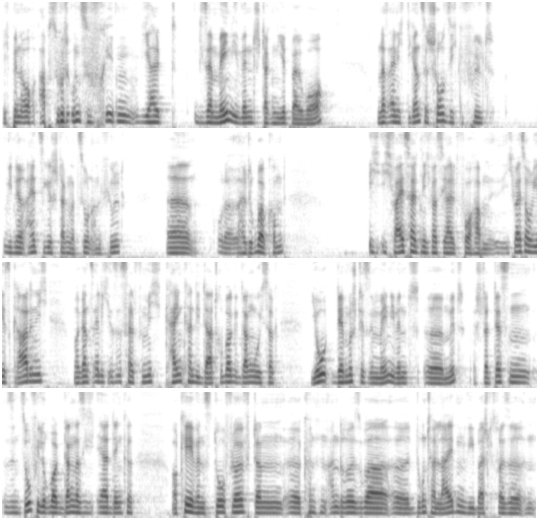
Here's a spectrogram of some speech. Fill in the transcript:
Ich bin auch absolut unzufrieden, wie halt dieser Main-Event stagniert bei War. Und dass eigentlich die ganze Show sich gefühlt wie eine einzige Stagnation anfühlt. äh, oder halt rüberkommt. Ich, ich weiß halt nicht, was sie halt vorhaben. Ich weiß auch jetzt gerade nicht, mal ganz ehrlich, es ist halt für mich kein Kandidat rübergegangen, wo ich sage, jo, der mischt jetzt im Main Event äh, mit. Stattdessen sind so viele rübergegangen, dass ich eher denke, okay, wenn es doof läuft, dann äh, könnten andere sogar äh, drunter leiden, wie beispielsweise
